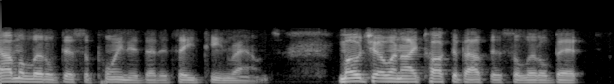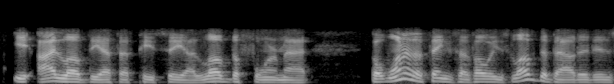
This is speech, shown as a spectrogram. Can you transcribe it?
I'm a little disappointed that it's 18 rounds. Mojo and I talked about this a little bit. I love the FFPC. I love the format. But one of the things I've always loved about it is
